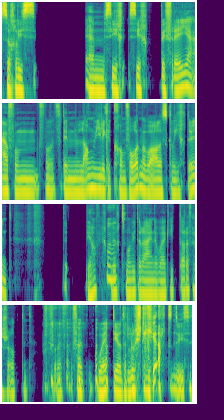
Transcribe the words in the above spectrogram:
so ein bisschen ähm, sich, sich befreien auch vom, von, von dem langweiligen Konformen, wo alles gleich tönt. Ja, vielleicht Mhm. braucht es mal wieder einen, der eine Gitarre verschrottet. Auf, auf eine gute oder lustige Art und Weise.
